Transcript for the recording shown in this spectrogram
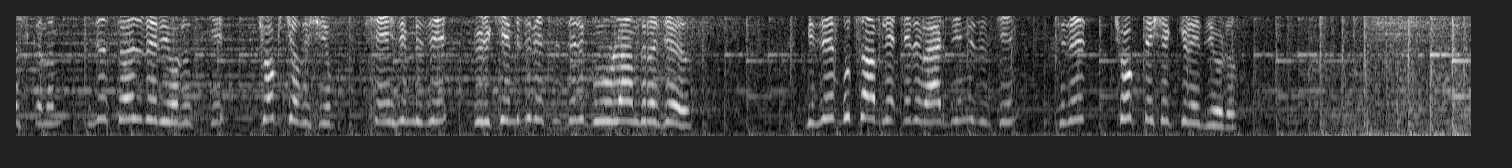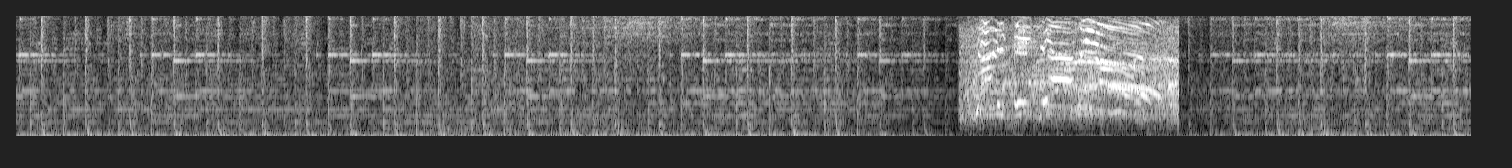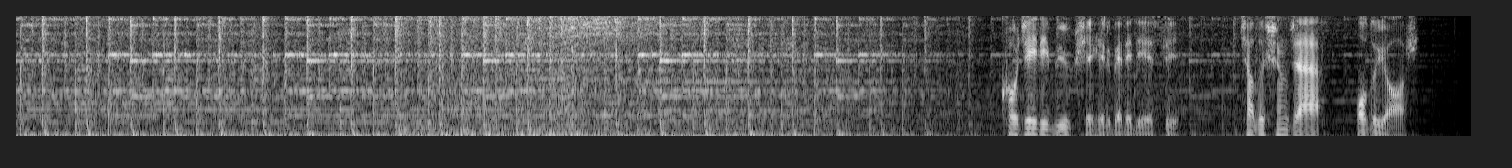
başkanım size söz veriyoruz ki çok çalışıp şehrimizi, ülkemizi ve sizleri gururlandıracağız. Bize bu tabletleri verdiğiniz için size çok teşekkür ediyoruz. Kocaeli Büyükşehir Belediyesi. Çalışınca oluyor.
